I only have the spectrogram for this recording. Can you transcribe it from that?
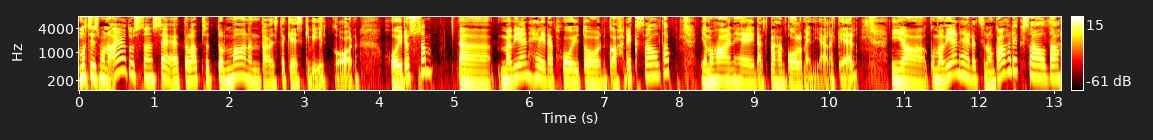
Mutta siis mun ajatus on se, että lapset on maanantaista keskiviikkoon hoidossa. Mä vien heidät hoitoon kahdeksalta ja mä haen heidät vähän kolmen jälkeen. Ja kun mä vien heidät silloin kahdeksalta,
